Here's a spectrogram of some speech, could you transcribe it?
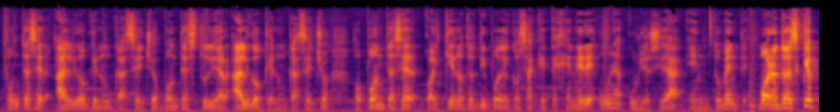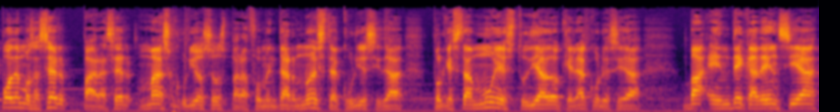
ponte a hacer algo que nunca has hecho, ponte a estudiar algo que nunca has hecho o ponte a hacer cualquier otro tipo de cosa que te genere una curiosidad en tu mente. Bueno, entonces, ¿qué podemos hacer para ser más curiosos, para fomentar nuestra curiosidad? Porque está muy estudiado que la curiosidad va en decadencia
